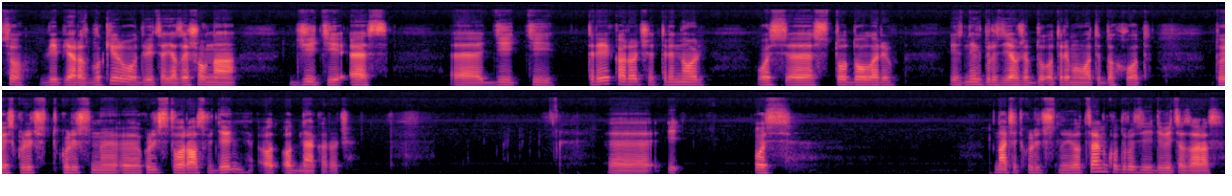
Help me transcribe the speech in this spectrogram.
Все, VIP я розблокував. Дивіться, я зайшов на GTS е, DT3, коротше, 3.0. Ось е, 100 доларів. Із них, друзі, я вже буду отримувати доход. Тобто количество, е, раз в день одне, коротше. Е, і ось. Значить, количественну оценку, друзі. Дивіться, зараз.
